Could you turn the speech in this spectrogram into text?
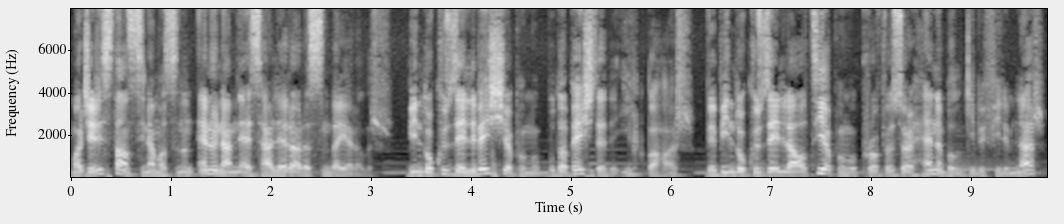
Macaristan sinemasının en önemli eserleri arasında yer alır. 1955 yapımı Budapeşte'de İlkbahar ve 1956 yapımı Profesör Hannibal gibi filmler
